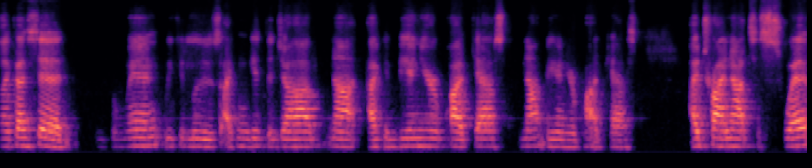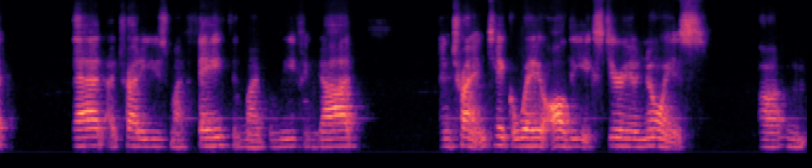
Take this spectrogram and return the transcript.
Like I said, we can win, we could lose. I can get the job, not, I can be in your podcast, not be in your podcast. I try not to sweat that. I try to use my faith and my belief in God and try and take away all the exterior noise, um,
